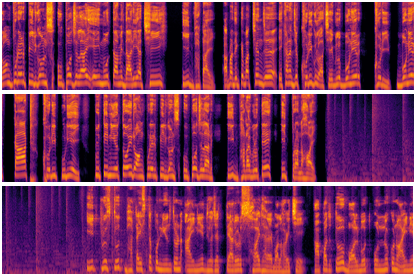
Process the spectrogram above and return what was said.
রংপুরের পীরগঞ্জ উপজেলায় এই মুহূর্তে আমি দাঁড়িয়ে আছি ইট ভাটায়। আপনারা দেখতে পাচ্ছেন যে এখানে যে খড়িগুলো আছে, এগুলো বনের খড়ি। বনের কাঠ খড়ি পুড়িয়েই প্রতিনিয়তই রংপুরের পীরগঞ্জ উপজেলার ইট ভাটাগুলোতে ইট পোড়ানো হয়। ইট প্রস্তুত ভাটা স্থাপন নিয়ন্ত্রণ আইনে দু হাজার ছয় ধারায় বলা হয়েছে। আপাতত বলবৎ অন্য কোনো আইনে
